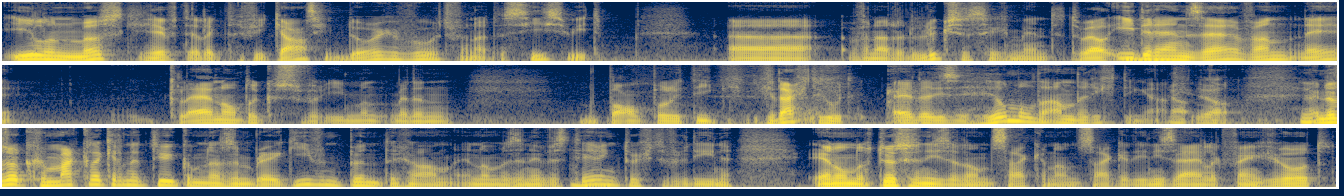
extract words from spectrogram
Elon Musk heeft elektrificatie doorgevoerd vanuit de C-suite, uh, vanuit het luxe segment. Terwijl iedereen zei van nee, klein auto's voor iemand met een bepaald politiek gedachtegoed. dat is helemaal de andere richting uit. Ja. En dat is ook gemakkelijker natuurlijk om naar zijn break-even punt te gaan en om zijn investering terug te verdienen. En ondertussen is het aan het zakken, aan het zakken. Die is eigenlijk van groot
